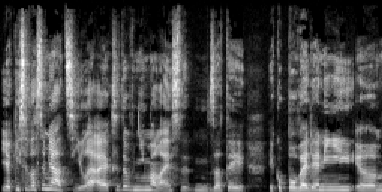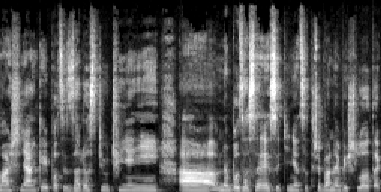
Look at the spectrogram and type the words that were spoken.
jaký jsi vlastně měla cíle a jak si to vnímala, jestli za ty jako povedený eh, máš nějaký pocit zadosti učinění a nebo zase, jestli ti něco třeba nevyšlo, tak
